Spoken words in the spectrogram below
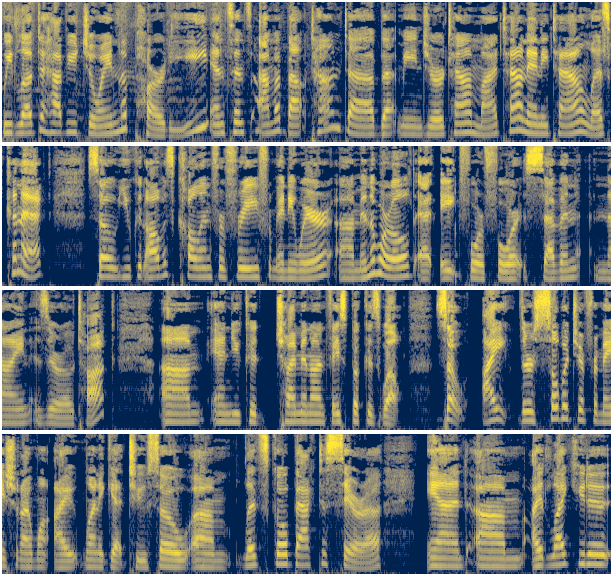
we'd love to have you join the party. And since I'm About Town Deb, that means your town, my town, any town. Let's connect. So you can always call in for free from anywhere um, in the world at 844-790-TALK. Um, and you could chime in on Facebook as well. So I there's so much information I want I want to get to. So um, let's go back to Sarah, and um, I'd like you to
